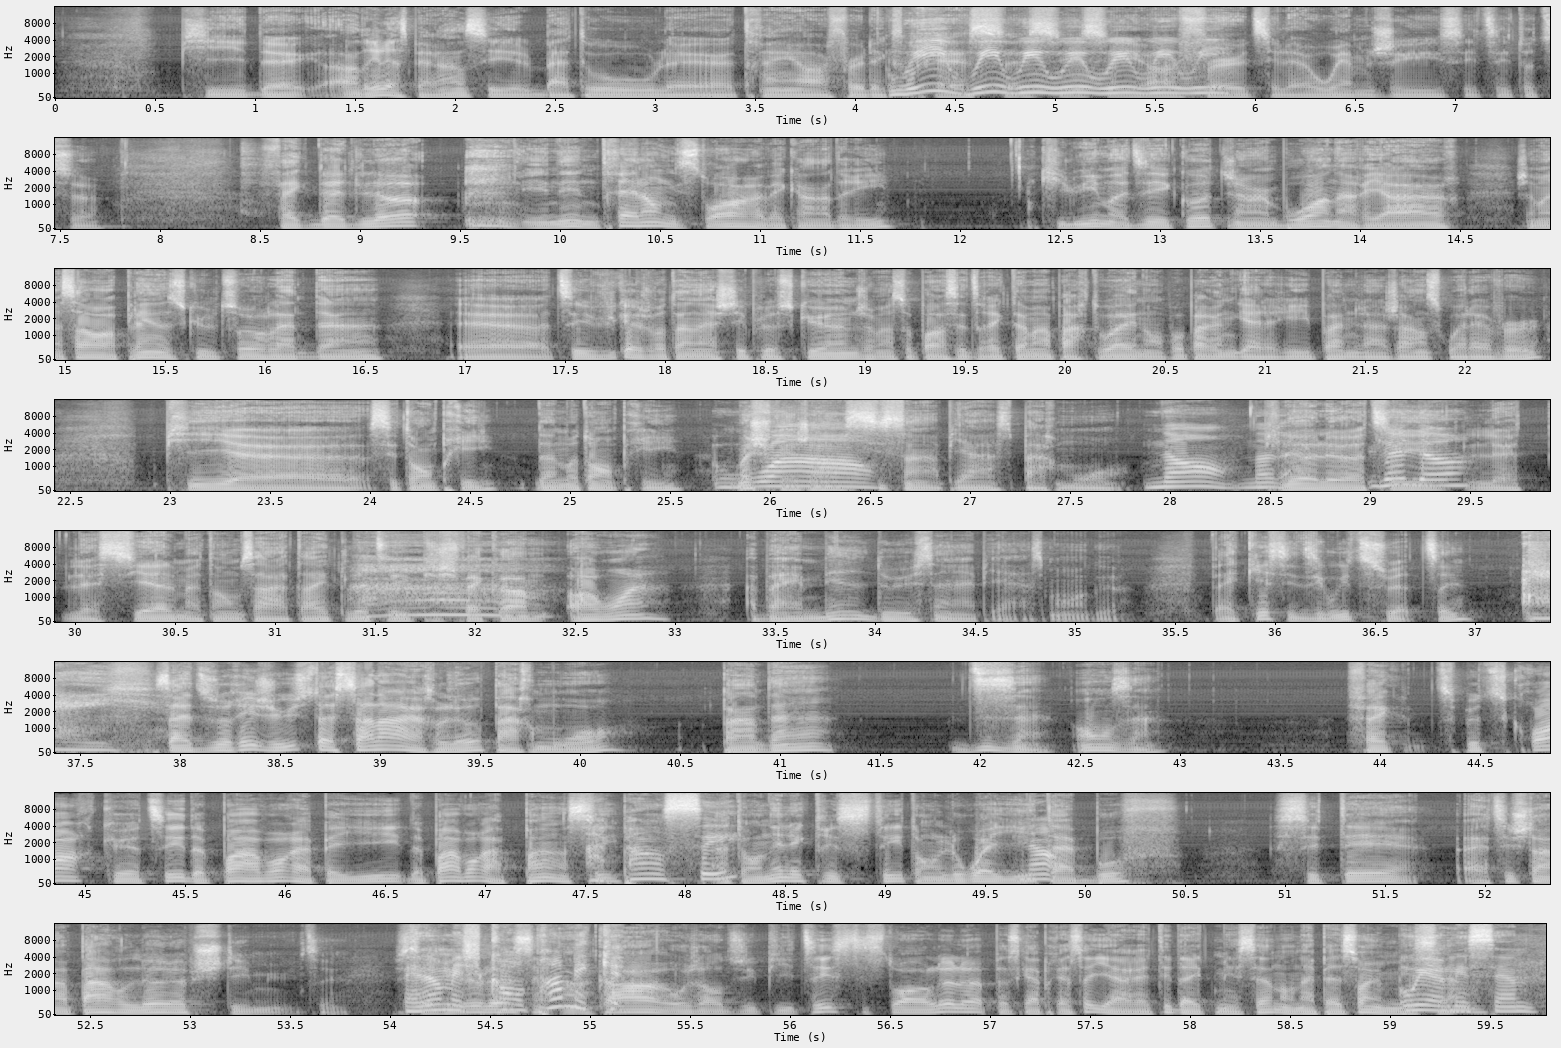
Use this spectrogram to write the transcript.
Puis de, André L'Espérance, c'est le bateau, le train Harford Express. Oui, oui, oui, oui, oui, oui, oui. Harford, c'est le OMG, c'est tout ça. Fait que de là, il est né une très longue histoire avec André qui lui m'a dit écoute, j'ai un bois en arrière, j'aimerais ça avoir plein de sculptures là-dedans. Euh, tu sais, vu que je vais t'en acheter plus qu'une, j'aimerais ça passer directement par toi et non pas par une galerie, pas une agence, whatever. Puis euh, c'est ton prix, donne-moi ton prix. Moi, je fais genre 600 pièces par mois. Non, non, Puis là, là, tu sais, là. le, le ciel me tombe sur la tête, là, tu sais, puis je fais comme, ah ouais? Ah ben, 1200 pièces mon gars. Fait que s'est dit oui tout de suite, tu sais. Hey! Ça a duré, j'ai eu ce salaire-là par mois pendant 10 ans, 11 ans. Fait que tu peux-tu croire que, tu sais, de pas avoir à payer, de pas avoir à penser À penser? à ton électricité, ton loyer, Non. ta bouffe, c'était, euh, tu sais, je t'en parle là, puis je suis ému, tu sais. Ben non, mais je là, comprends, c'est mais que- aujourd'hui. Puis, tu sais, cette histoire-là, là, parce qu'après ça, il a arrêté d'être mécène. On appelle ça un mécène. Oui, un mécène.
